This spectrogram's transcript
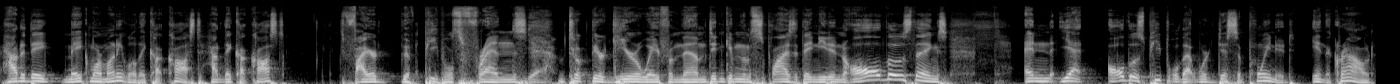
how did they make more money? Well, they cut cost. How did they cut cost? Fired the people's friends, yeah. took their gear away from them, didn't give them the supplies that they needed, and all those things. And yet, all those people that were disappointed in the crowd,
